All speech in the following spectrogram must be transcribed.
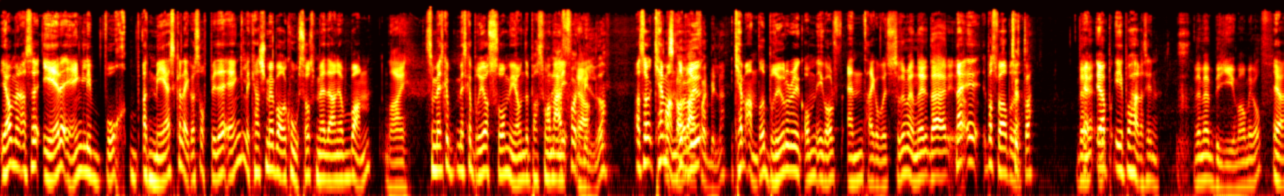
Ja, men altså, er det egentlig vår At vi skal legge oss opp i det, egentlig? Kanskje vi bare koser oss med det han gjør på banen? Nei. Så vi skal, vi skal bry oss så mye om det personlige Han er forbildet, da. Altså, hvem andre, bryr, forbilde. hvem andre bryr du deg om i golf enn Tiger Woods? Så du mener det er Nei, eh, bare svar på det. Tutta. Hvem, Ja, ja, på, på herresiden. hvem jeg bryr meg om i golf? Ja.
